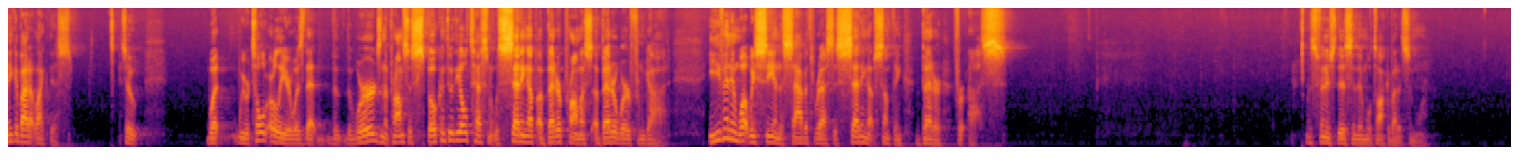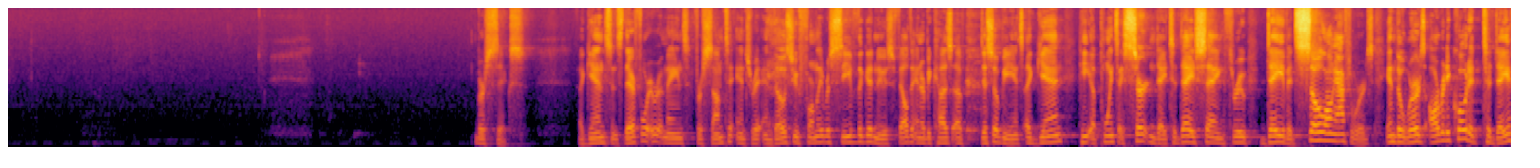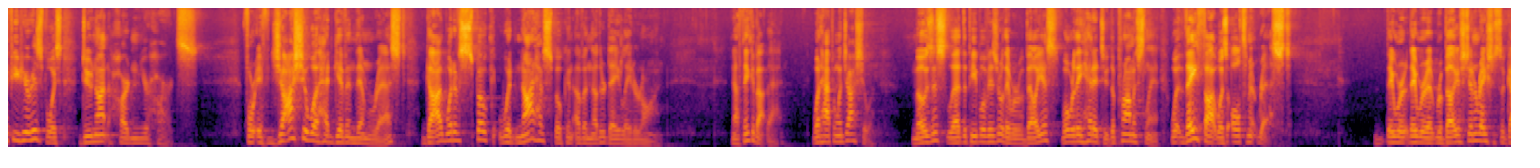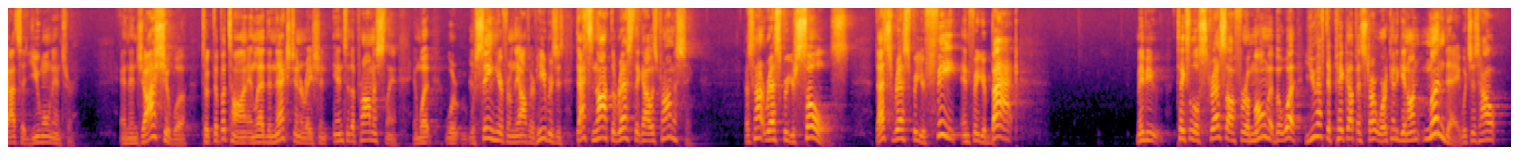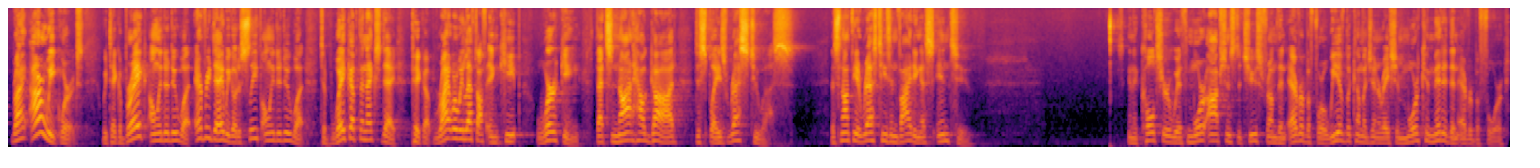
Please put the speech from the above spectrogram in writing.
Think about it like this. So, what we were told earlier was that the, the words and the promises spoken through the Old Testament was setting up a better promise, a better word from God. Even in what we see in the Sabbath rest is setting up something better for us. Let's finish this and then we'll talk about it some more. Verse 6. Again, since therefore it remains for some to enter it, and those who formerly received the good news failed to enter because of disobedience, again he appoints a certain day, today, saying through David, so long afterwards, in the words already quoted, Today, if you hear his voice, do not harden your hearts. For if Joshua had given them rest, God would, have spoken, would not have spoken of another day later on. Now, think about that. What happened with Joshua? Moses led the people of Israel. They were rebellious. What were they headed to? The promised land. What they thought was ultimate rest. They were, they were a rebellious generation, so God said, You won't enter. And then Joshua took the baton and led the next generation into the promised land. And what we're, we're seeing here from the author of Hebrews is that's not the rest that God was promising. That's not rest for your souls. That's rest for your feet and for your back. Maybe takes a little stress off for a moment, but what? You have to pick up and start working again on Monday, which is how, right, our week works. We take a break only to do what? Every day we go to sleep only to do what? To wake up the next day, pick up right where we left off, and keep working. That's not how God displays rest to us. It's not the rest He's inviting us into. In a culture with more options to choose from than ever before, we have become a generation more committed than ever before.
